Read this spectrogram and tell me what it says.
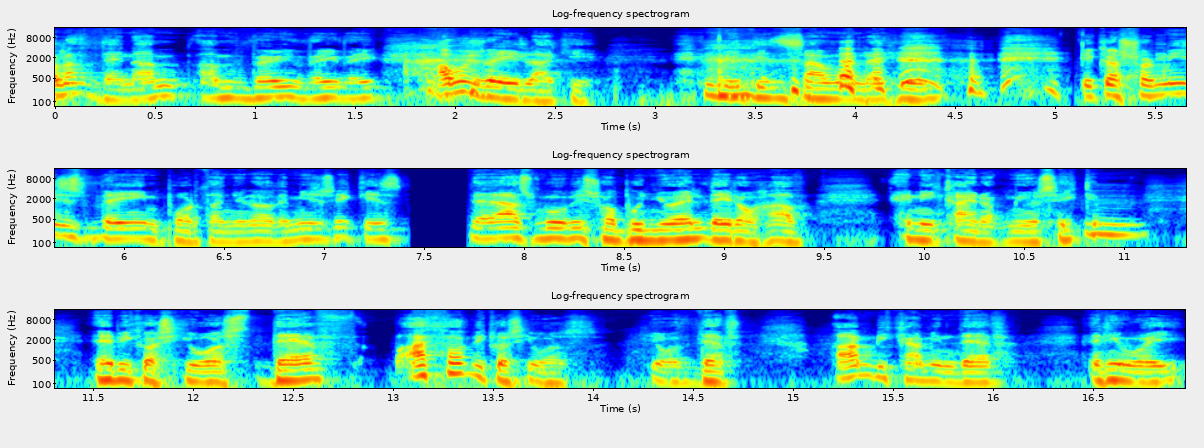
All of them. I'm, I'm very, very, very. I was very lucky meeting someone like him because for me it's very important. You know, the music is the last movies of Buñuel. They don't have any kind of music eh, because he was deaf. I thought because he was he was deaf. I'm becoming deaf anyway.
